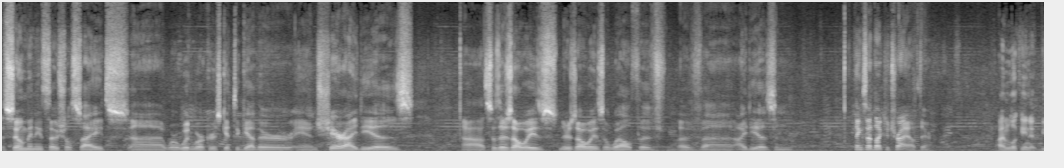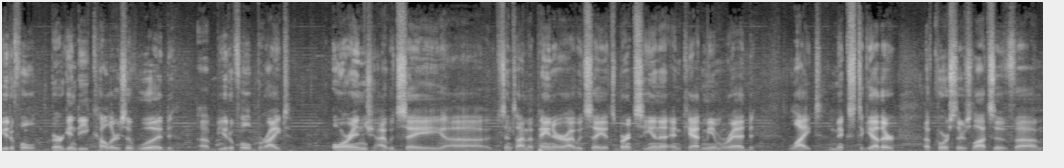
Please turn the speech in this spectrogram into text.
so many social sites uh, where woodworkers get together and share ideas uh, so there's always there's always a wealth of, of uh, ideas and things I'd like to try out there. I'm looking at beautiful burgundy colors of wood, a beautiful bright orange. I would say, uh, since I'm a painter, I would say it's burnt sienna and cadmium red light mixed together. Of course, there's lots of um,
